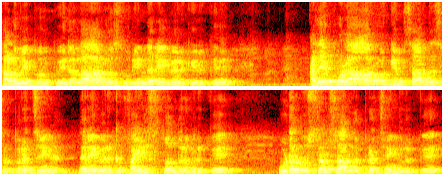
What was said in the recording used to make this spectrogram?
தலைமை பொறுப்பு இதெல்லாம் ஆர்வ சூரியன் நிறைய பேருக்கு இருக்குது அதே போல் ஆரோக்கியம் சார்ந்த சில பிரச்சனைகள் நிறைய பேருக்கு ஃபைல்ஸ் தொந்தரவு இருக்குது உடல் உஷ்ணம் சார்ந்த பிரச்சனைகள் இருக்குது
